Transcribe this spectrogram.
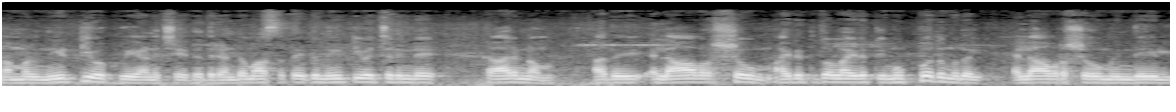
നമ്മൾ നീട്ടിവെക്കുകയാണ് ചെയ്തത്. രണ്ട് മാസത്തേക്ക് നീട്ടിവെച്ചതിന്റെ കാരണം അത് എല്ലാ വർഷവും ആയിരത്തി തൊള്ളായിരത്തി മുപ്പത് മുതൽ എല്ലാ വർഷവും ഇന്ത്യയിൽ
